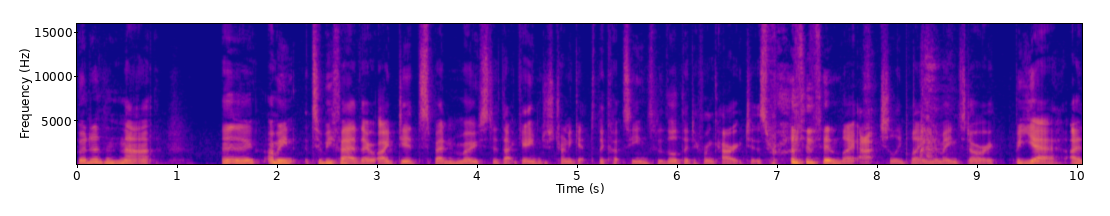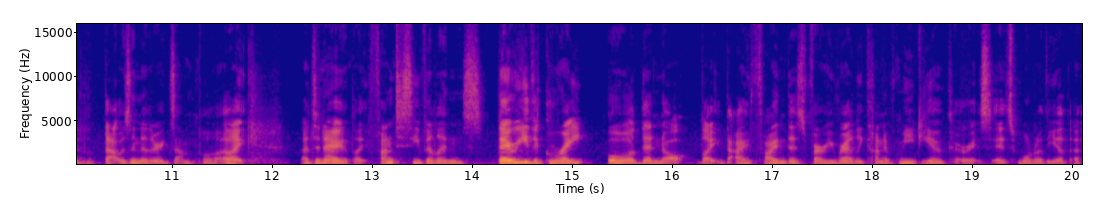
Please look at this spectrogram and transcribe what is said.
But other than that, I. I mean, to be fair though, I did spend most of that game just trying to get to the cutscenes with all the different characters rather than like actually playing the main story. But yeah, I that was another example. Like, I don't know, like fantasy villains, they're either great or they're not. Like I find there's very rarely kind of mediocre. It's it's one or the other.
